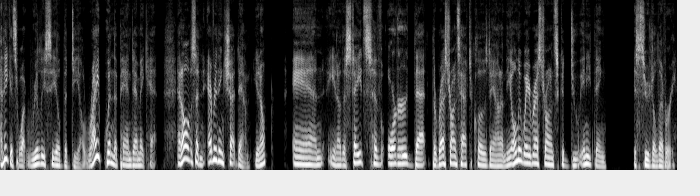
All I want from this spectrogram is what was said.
I think it's what really sealed the deal right when the pandemic hit. And all of a sudden, everything shut down, you know? And, you know, the states have ordered that the restaurants have to close down. And the only way restaurants could do anything is through delivery.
